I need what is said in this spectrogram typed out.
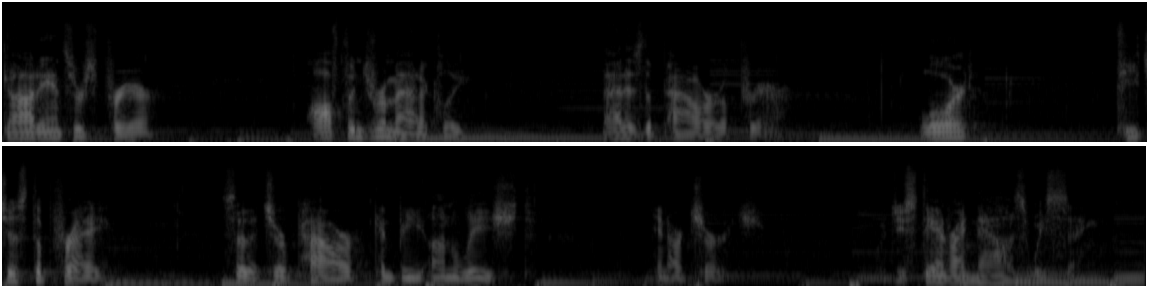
God answers prayer, often dramatically. That is the power of prayer. Lord, teach us to pray so that your power can be unleashed in our church. Would you stand right now as we sing?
